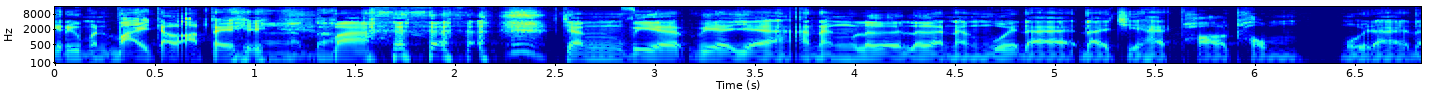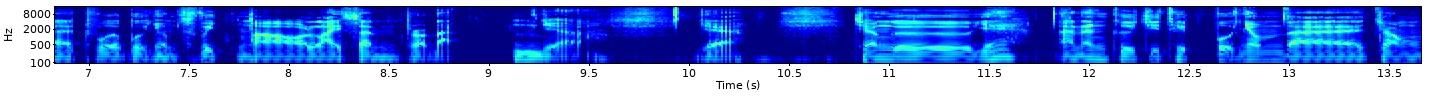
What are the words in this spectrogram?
កឬមិនបែកទៅអត់ទេអត់ដឹងបាទអញ្ចឹងវាវាយ៉ាអាហ្នឹងលើលើអាហ្នឹងមួយដែលដែលជា head ផលធំមួយដែលដែលធ្វើឲ្យពួកខ្ញុំ switch មក license product យ៉ាយ៉ាអញ្ចឹងគឺយេអាហ្នឹងគឺជា tip ពួកខ្ញុំដែលចង់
